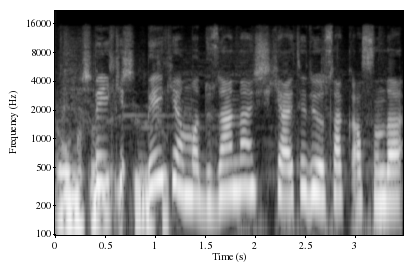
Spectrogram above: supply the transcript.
e, olmasını belki istedim belki çok. ama düzenden şikayet ediyorsak aslında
